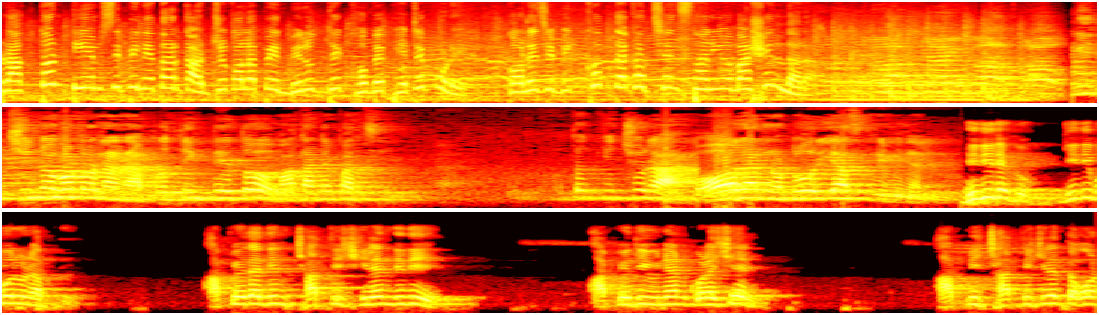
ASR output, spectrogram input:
প্রাক্তন টিএমসিপি নেতার কার্যকলাপের বিরুদ্ধে ক্ষোভে ফেটে পড়ে কলেজে বিক্ষোভ দেখাচ্ছেন স্থানীয় বাসিন্দারা। বিচ্ছিন্ন ঘটনা না, প্রতীক দিয়ে তো মাথা টেপাচ্ছি। তো কিছু না। অল আর নোটোরিয়াস ক্রিমিনাল দিদি দেখুন দিদি বলুন আপনি। আপনিও তো একদিন ছাত্রী ছিলেন দিদি? আপনিও তো ইউনিয়ন করেছেন? আপনি ছাত্রী ছিলেন তখন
